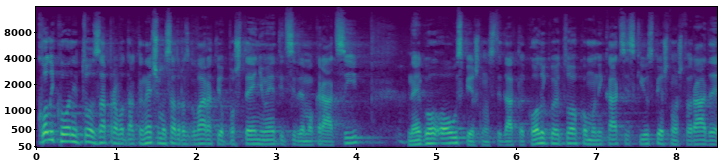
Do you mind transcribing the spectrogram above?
Koliko oni to zapravo, dakle nećemo sad razgovarati o poštenju, etici, demokraciji, nego o uspješnosti. Dakle, koliko je to komunikacijski uspješno što rade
